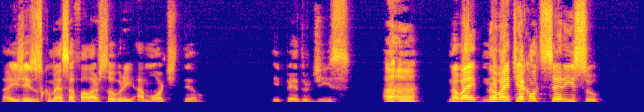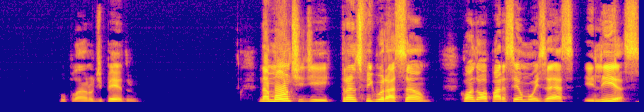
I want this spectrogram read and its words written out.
Daí Jesus começa a falar sobre a morte dele. E Pedro diz: Ah, uh, -uh não vai, não vai te acontecer isso. O plano de Pedro. Na monte de transfiguração, quando apareceu Moisés, Elias,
